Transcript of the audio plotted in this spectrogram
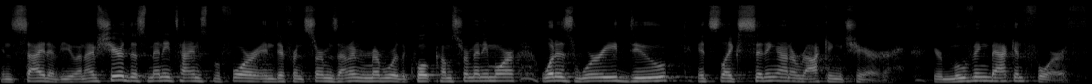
inside of you. And I've shared this many times before in different sermons. I don't even remember where the quote comes from anymore. What does worry do? It's like sitting on a rocking chair. You're moving back and forth,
